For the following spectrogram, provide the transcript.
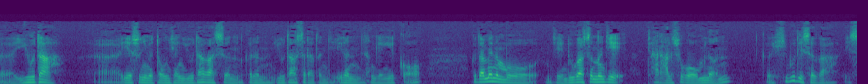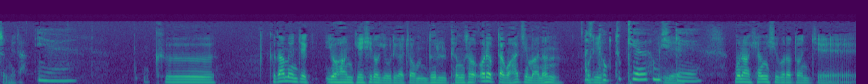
어, 유다 어, 예수님의 동생 유다가 쓴 그런 유다서라든지 이런 성경이 있고 그 다음에는 뭐 이제 누가 썼는지 잘 알 수가 없는 그 히브리서가 있습니다. 예. 그 그 다음에 이제 요한 계시록이 우리가 좀 늘 평소 어렵다고 하지만은 아주 독특해요 형식에. 예, 문학 형식으로도 이제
